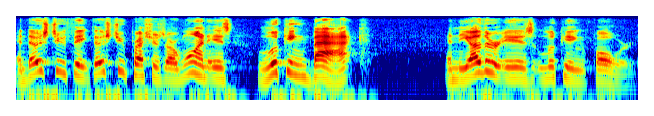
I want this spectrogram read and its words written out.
And those two things, those two pressures are one is looking back and the other is looking forward.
